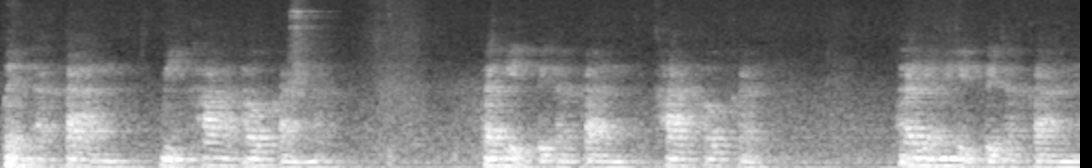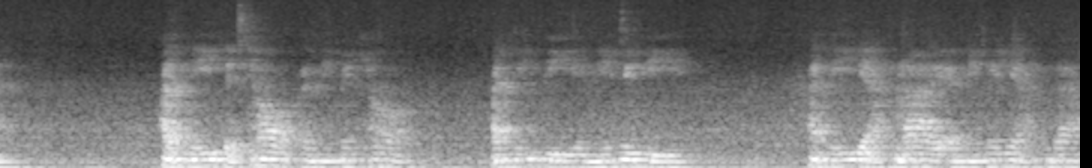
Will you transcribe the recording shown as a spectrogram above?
เป็นอาการมีค่าเท่ากันนะถ้าเห็นเป็นอาการค่าเท่ากัน ถ้ายังไม่เห็นเป็นอาการนะอันนี้จะชอบ อันนี้ไม่ชอบ อันนี้ดี อันนี้ไม่ดี อันนี้อยากได้ อันนี้ไม่อยากได้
